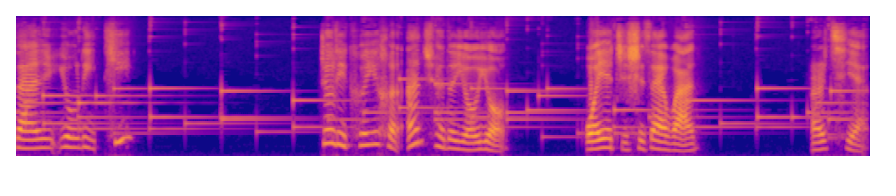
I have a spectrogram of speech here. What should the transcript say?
三用力踢。这里可以很安全的游泳，我也只是在玩，而且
